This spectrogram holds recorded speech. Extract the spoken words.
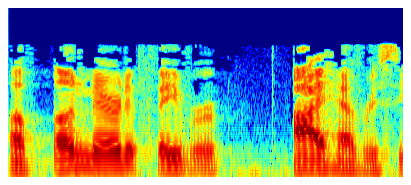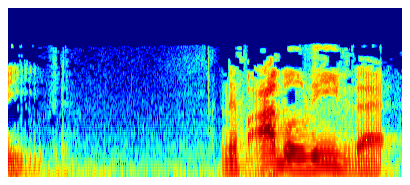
of unmerited favor I have received. And if I believe that,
